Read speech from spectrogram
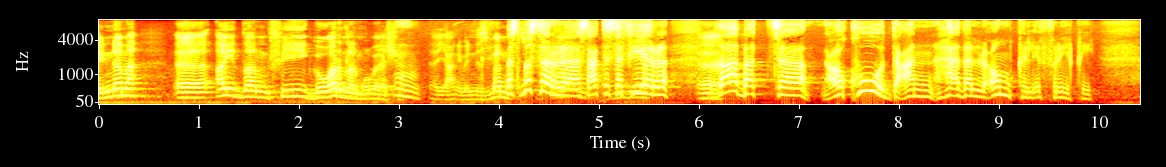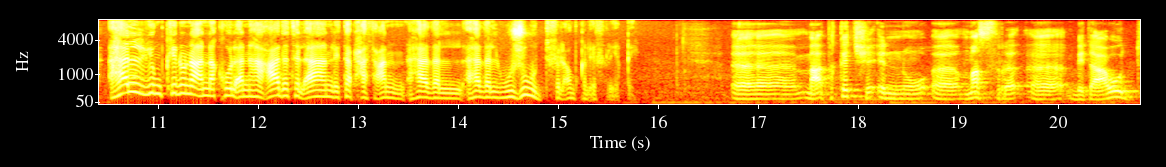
إنما أيضا في جوارنا المباشر. يعني بالنسبة لنا بس مصر سعادة السفير غابت عقود عن هذا العمق الإفريقي. هل يمكننا أن نقول أنها عادت الآن لتبحث عن هذا هذا الوجود في العمق الإفريقي؟ أه ما أعتقدش إنه مصر بتعود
